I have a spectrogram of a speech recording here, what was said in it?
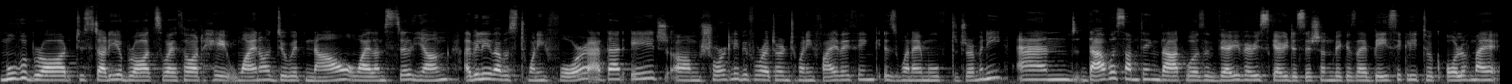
move abroad, to study abroad. So I thought, hey, why not do it now while I'm still young? I believe I was 24 at that age. Um, shortly before I turned 25, I think, is when I moved to Germany. And that was something that was a very, very scary decision because I basically took all of my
